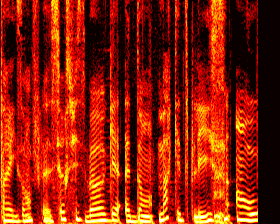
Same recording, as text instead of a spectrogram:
par exemple sur Swissborg, dans Marketplace, en haut,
